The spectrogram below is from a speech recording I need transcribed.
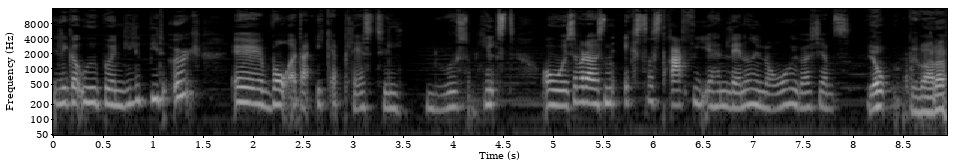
Det ligger ude på en lille bit ø, øh, hvor der ikke er plads til noget som helst. Og øh, så var der også en ekstra straf i, at han landede i Norge, ikke også, Jens? Jo, det var der,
